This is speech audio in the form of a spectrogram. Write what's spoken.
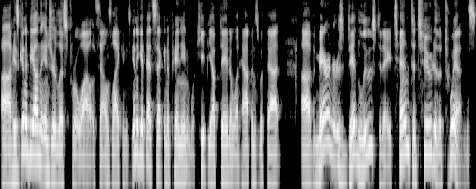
uh, he's going to be on the injured list for a while, it sounds like, and he's going to get that second opinion. We'll keep you updated on what happens with that. Uh, the Mariners did lose today, 10 to 2 to the Twins.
